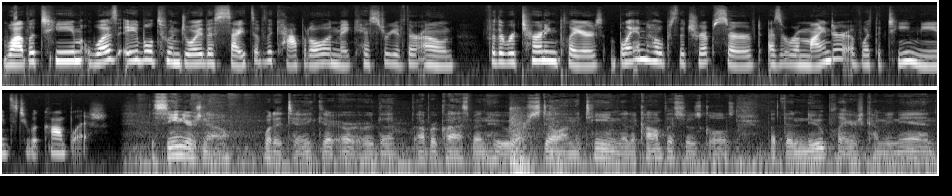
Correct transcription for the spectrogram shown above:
While the team was able to enjoy the sights of the capital and make history of their own, for the returning players, Blanton hopes the trip served as a reminder of what the team needs to accomplish. The seniors know what it takes, or, or the upperclassmen who are still on the team that accomplish those goals, but the new players coming in,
